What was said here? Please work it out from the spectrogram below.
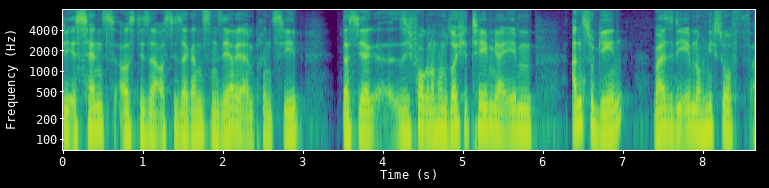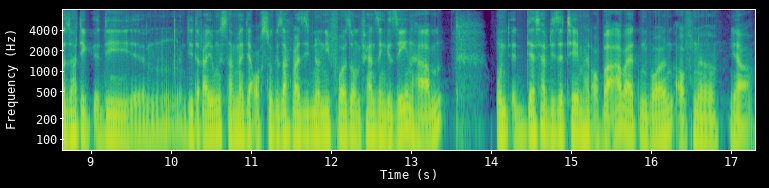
die Essenz aus dieser, aus dieser ganzen Serie im Prinzip, dass sie äh, sich vorgenommen haben, solche Themen ja eben anzugehen, weil sie die eben noch nicht so, also hat die, die, ähm, die drei Jungs haben ja auch so gesagt, weil sie die noch nie vorher so im Fernsehen gesehen haben und deshalb diese Themen halt auch bearbeiten wollen auf eine, ja,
